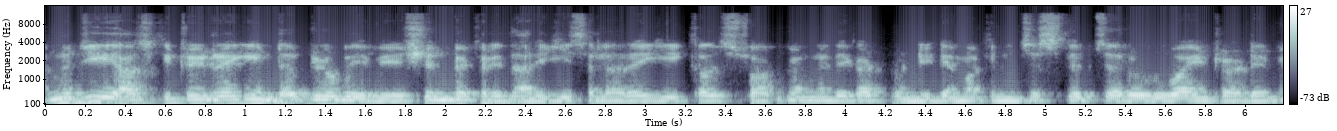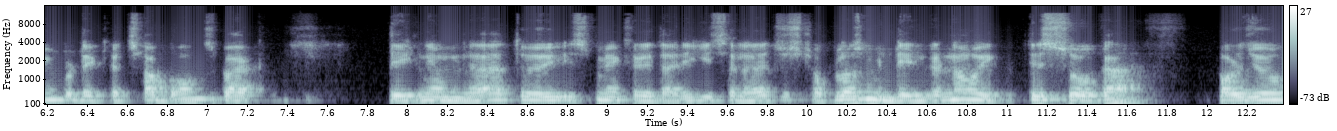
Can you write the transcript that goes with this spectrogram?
अनुज जी आज की ट्रेड रहेगी इंटर ग्लोब एविएशन पे खरीदारी की सलाह रहेगी। कल स्टॉक में हमने देखा ट्वेंटी डेमा के नीचे स्लिप ज़रूर हुआ इंट्राडे में बट एक अच्छा बाउंस बैक देखने मिला है। तो इसमें खरीदारी की सलाह है जो स्टॉप लॉस मेंटेन करना वो इकतीस सौ का और जो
